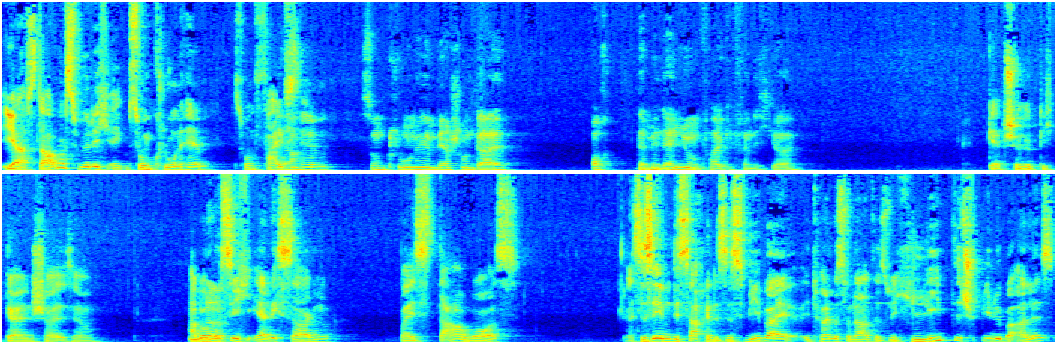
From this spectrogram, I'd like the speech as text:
Ja, Star Wars würde ich, so ein Klonhelm, so ein Fives-Helm. So ein Klonhelm wäre schon geil. Auch der Millennium Falke fände ich geil. Gäbe schon wirklich geilen Scheiß, ja. Aber Oder- muss ich ehrlich sagen, bei Star Wars, es ist eben die Sache, das ist wie bei Eternal Sonata, also ich liebe das Spiel über alles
